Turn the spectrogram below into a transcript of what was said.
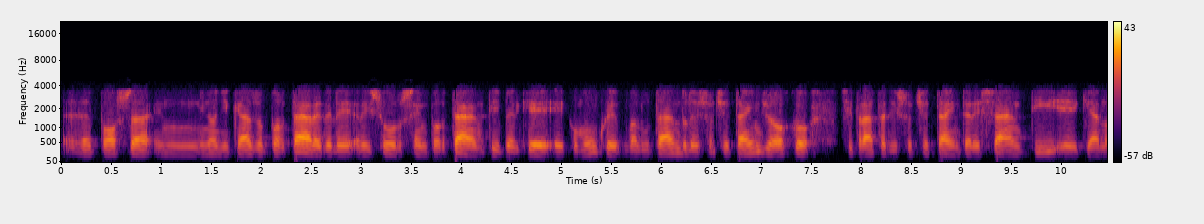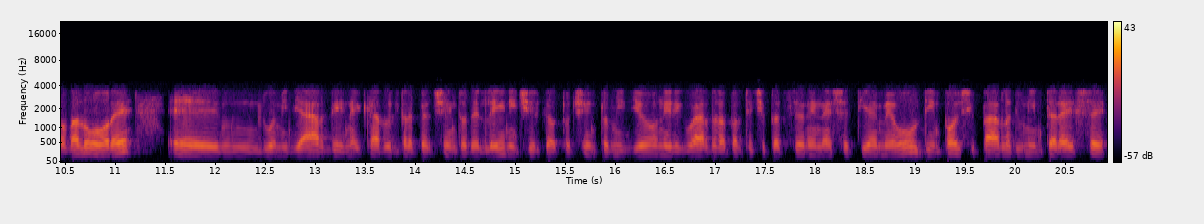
eh, possa in, in, ogni caso portare delle risorse importanti perché eh, comunque valutando le società in gioco si tratta di società interessanti e che hanno valore eh, 2 miliardi nel caso del 3% dell'ENI, circa 800 milioni riguardo la partecipazione in STM Holding, poi si parla di un interesse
